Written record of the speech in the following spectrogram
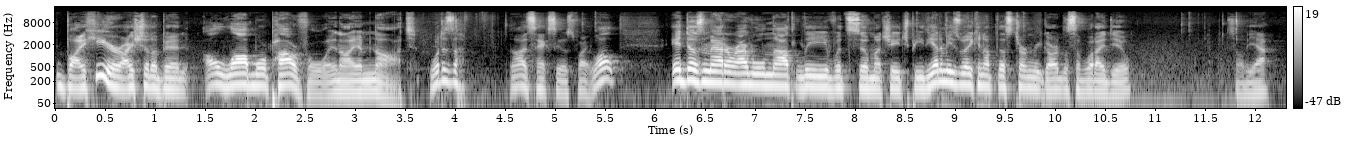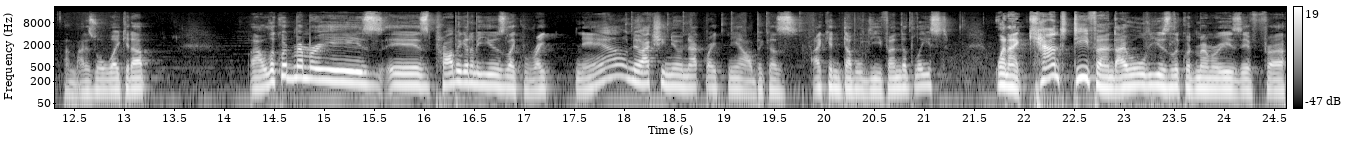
By here, I should have been a lot more powerful, and I am not. What is the Oh, it's Hexaghost fight. Well, it doesn't matter. I will not leave with so much HP. The enemy's waking up this turn regardless of what I do. So yeah, I might as well wake it up. Uh, Liquid Memories is probably going to be used like right now. No, actually, no, not right now because I can double defend at least. When I can't defend, I will use Liquid Memories if uh,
